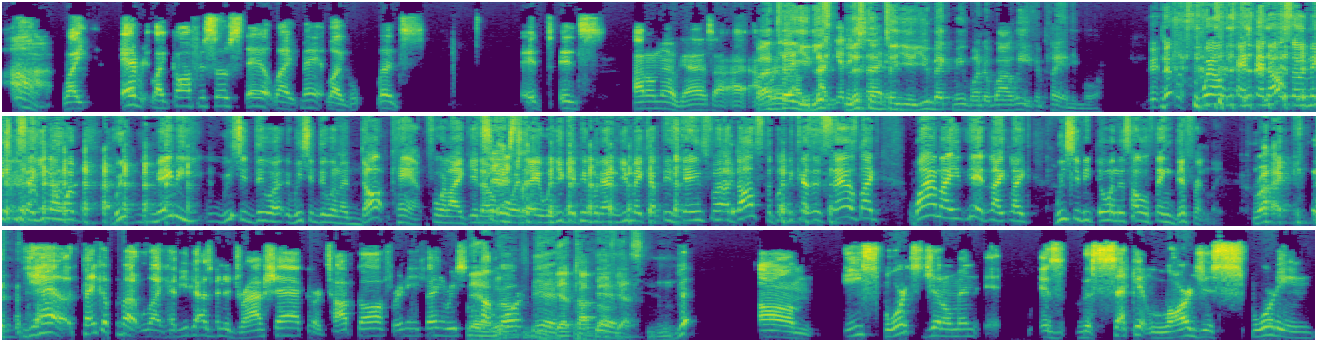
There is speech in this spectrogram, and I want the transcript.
ah, like every, like golf is so stale. Like, man, like, let's, it's, it's, I don't know, guys. I, I, But I really- tell you, I listen, get listening to you, you make me wonder why we even play anymore. No, well, and, and also it makes me say, you know what? We maybe we should do a we should do an adult camp for like you know for a day where you get people that you make up these games for adults to play because it sounds like why am I yeah like like we should be doing this whole thing differently. Right. Yeah, think about like, have you guys been to Drive Shack or Top Golf or anything recently? yeah, Top we- Golf? Yeah. yeah, top golf, Yeah. yes. Mhm. um esports gentlemen is the second largest sporting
